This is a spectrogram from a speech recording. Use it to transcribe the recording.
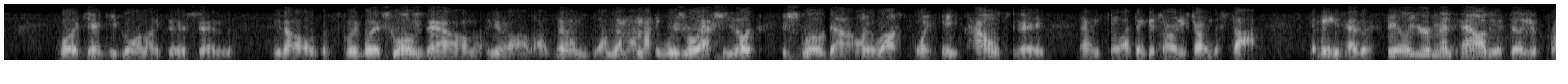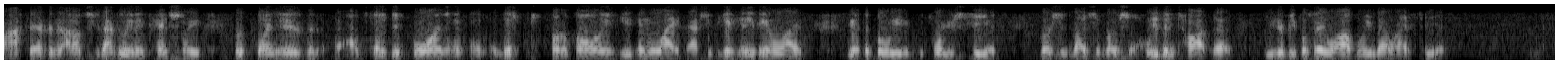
well, I can't keep going like this, and you know, when it slows down, you know, then I'm I'm, I'm not going to lose. Or actually, you know what? It slowed down. I only lost 0.8 pounds today, and so I think it's already starting to stop. I mean, it has a failure mentality, a failure process, and I don't, she's not doing it intentionally. But the point is that I've said it before, and, and, and this protocol in life, actually, to get anything in life, you have to believe it before you see it, versus vice versa. We've been taught that you hear people say, "Well, I'll believe that when I see it."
